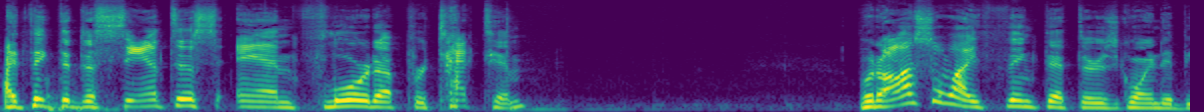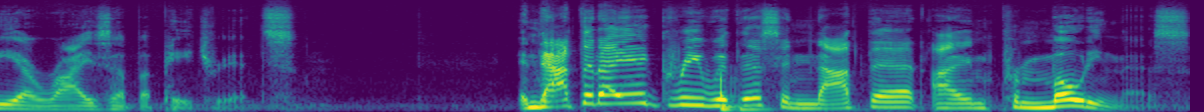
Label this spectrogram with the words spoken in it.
I think that DeSantis and Florida protect him. But also, I think that there's going to be a rise up of patriots. And not that I agree with this and not that I'm promoting this,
